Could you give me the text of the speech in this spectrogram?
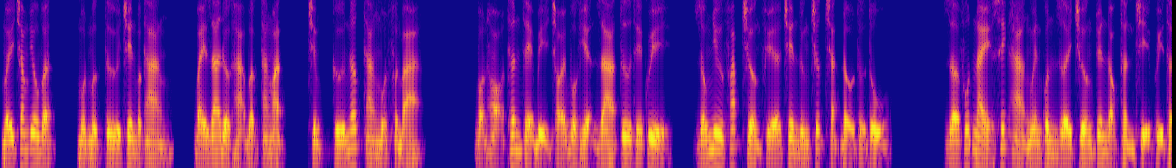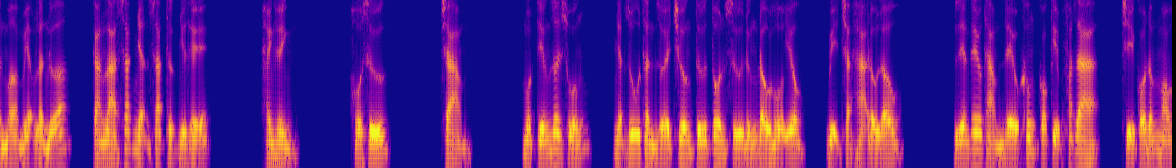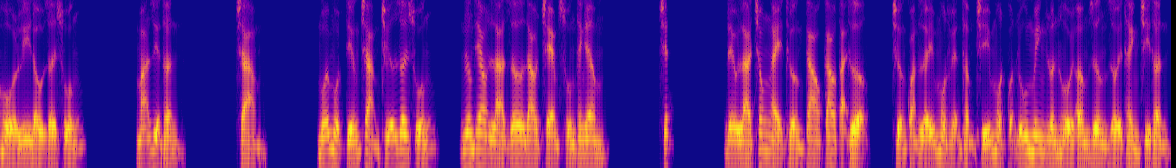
Mấy trăm yêu vật, một mực từ trên bậc thang, bày ra được hạ bậc thang mặt, chiếm cứ nấc thang một phần ba. Bọn họ thân thể bị trói buộc hiện ra tư thế quỷ, giống như pháp trưởng phía trên đứng trước chặt đầu tử tù. Giờ phút này xích hà nguyên quân dưới trướng tuyên đọc thần chỉ quỷ thần mở miệng lần nữa, càng là xác nhận xác thực như thế. Hành hình. Hồ sứ. Chạm. Một tiếng rơi xuống, Nhật Du thần dưới trướng tứ tôn sứ đứng đầu hồ yêu, bị chặt hạ đầu lâu. Liền kêu thảm đều không có kịp phát ra, chỉ có đấm máu hồ ly đầu rơi xuống. Mã diện thần. Chạm. Mỗi một tiếng chạm chữa rơi xuống, nương theo là dơ đao chém xuống thanh âm. Chết. Đều là trong ngày thường cao cao tại thượng, trưởng quản lấy một huyện thậm chí một quận u minh luân hồi âm dương giới thành chi thần.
